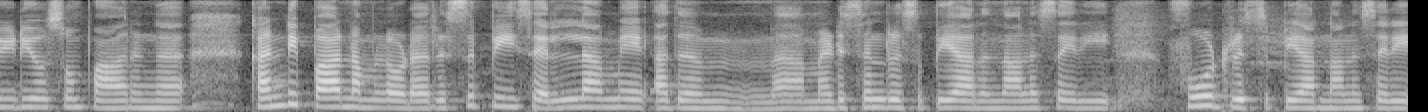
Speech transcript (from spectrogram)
வீடியோஸும் பாருங்கள் கண்டிப்பாக நம்மளோட ரெசிபீஸ் எல்லாமே அது மெடிசன் ரெசிப்பியாக இருந்தாலும் சரி ஃபுட் ரெசிப்பியாக இருந்தாலும் சரி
